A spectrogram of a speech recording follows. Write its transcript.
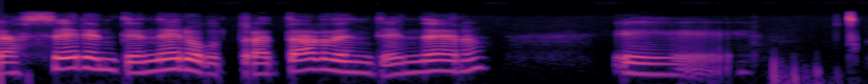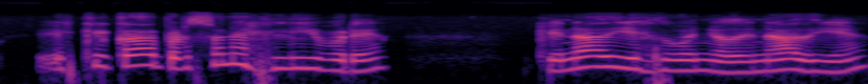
hacer, entender o tratar de entender eh, es que cada persona es libre, que nadie es dueño de nadie,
